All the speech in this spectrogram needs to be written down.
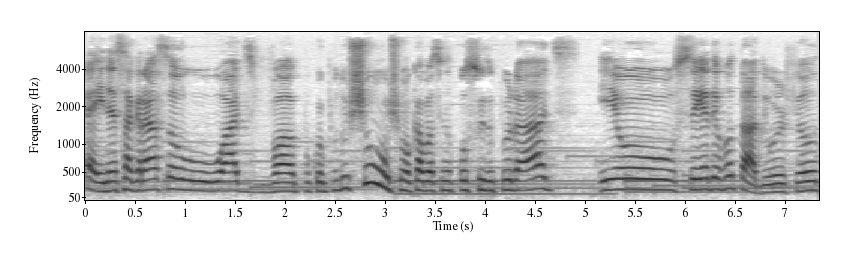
É, e nessa graça o Hades vai pro corpo do Shun, o Shun acaba sendo possuído por Hades e o Seiya é derrotado, e o Orfeu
